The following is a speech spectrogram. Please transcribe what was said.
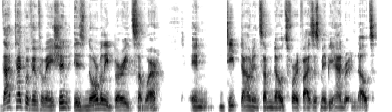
that type of information is normally buried somewhere in deep down in some notes for advisors maybe handwritten notes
